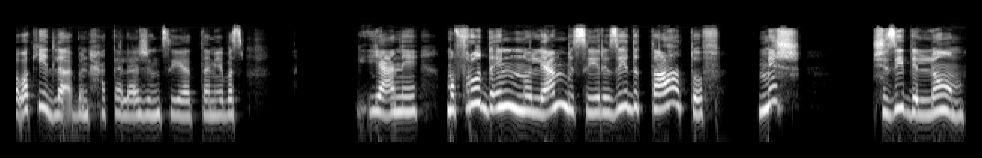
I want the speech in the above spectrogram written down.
أو أكيد لا بنحكى لجنسيات تانية. بس يعني مفروض إنه اللي عم بيصير يزيد التعاطف مش مش يزيد اللوم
